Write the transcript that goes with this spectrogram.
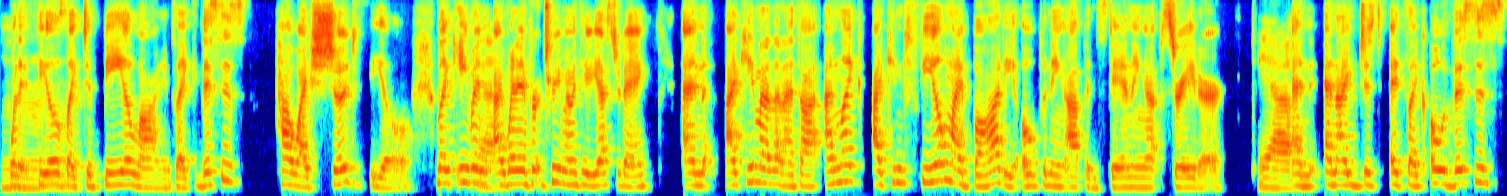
mm. what it feels mm. like to be aligned. Like this is how I should feel. Like even yeah. I went in for treatment with you yesterday and I came out of that and I thought, I'm like, I can feel my body opening up and standing up straighter. Yeah. And and I just it's like, oh, this is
